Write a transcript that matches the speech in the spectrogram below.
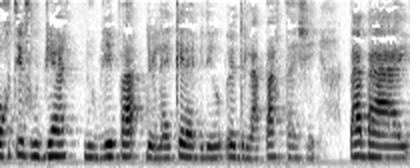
Portez-vous bien. N'oubliez pas de liker la vidéo et de la partager. Bye bye.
